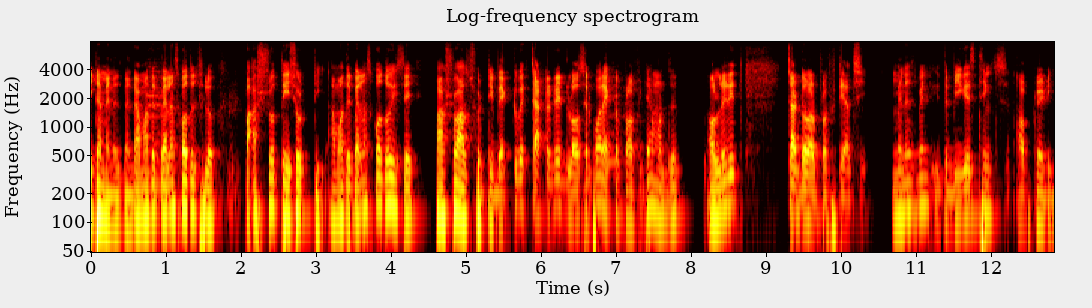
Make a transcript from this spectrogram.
এটা ম্যানেজমেন্ট আমাদের ব্যালেন্স কত ছিল? পাঁচশো তেষট্টি। আমাদের ব্যালেন্স কত হয়েছে পাঁচশো আটষট্টি। ব্যাক টু ব্যাক চারটা ট্রেড লসের পর একটা প্রফিটে আমাদের অলরেডি চার ডলার প্রফিটে আছি। Management is the biggest things of trading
